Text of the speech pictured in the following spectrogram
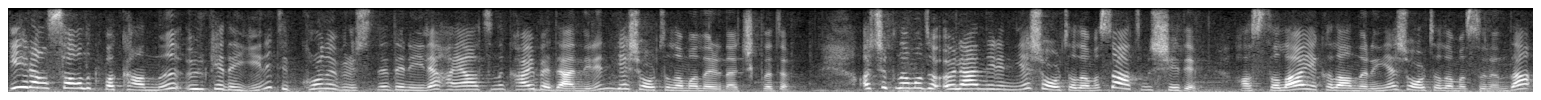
İran Sağlık Bakanlığı ülkede yeni tip koronavirüs nedeniyle hayatını kaybedenlerin yaş ortalamalarını açıkladı. Açıklamada ölenlerin yaş ortalaması 67, hastalığa yakalanların yaş ortalamasının da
